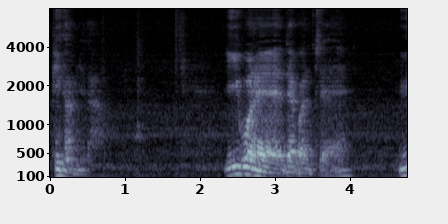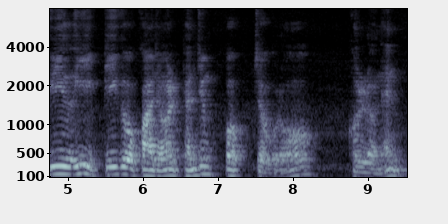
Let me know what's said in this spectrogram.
비교합니다. 2권의 네 번째, 위의 비교 과정을 변증법적으로 걸러낸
